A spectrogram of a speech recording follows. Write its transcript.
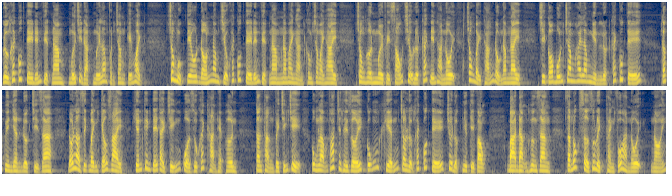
lượng khách quốc tế đến Việt Nam mới chỉ đạt 15% kế hoạch. Trong mục tiêu đón 5 triệu khách quốc tế đến Việt Nam năm 2022, trong hơn 10,6 triệu lượt khách đến Hà Nội trong 7 tháng đầu năm nay, chỉ có 425.000 lượt khách quốc tế. Các nguyên nhân được chỉ ra đó là dịch bệnh kéo dài khiến kinh tế tài chính của du khách hạn hẹp hơn. Căng thẳng về chính trị cùng lạm phát trên thế giới cũng khiến cho lượng khách quốc tế chưa được như kỳ vọng. Bà Đặng Hương Giang, Giám đốc Sở Du lịch thành phố Hà Nội nói.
